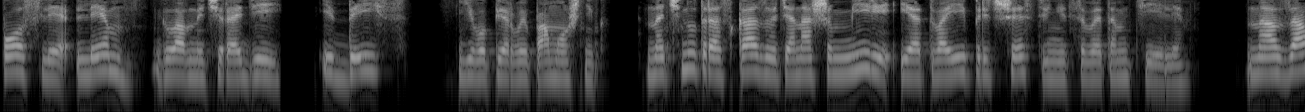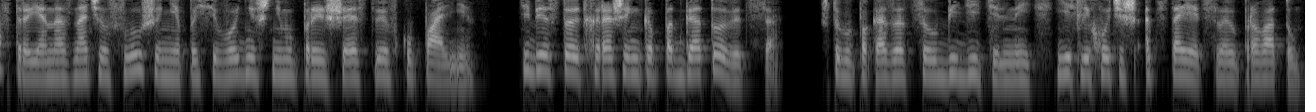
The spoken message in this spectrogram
После Лем, главный чародей, и Дейс, его первый помощник, начнут рассказывать о нашем мире и о твоей предшественнице в этом теле. На завтра я назначил слушание по сегодняшнему происшествию в купальне. Тебе стоит хорошенько подготовиться, чтобы показаться убедительной, если хочешь отстоять свою правоту».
